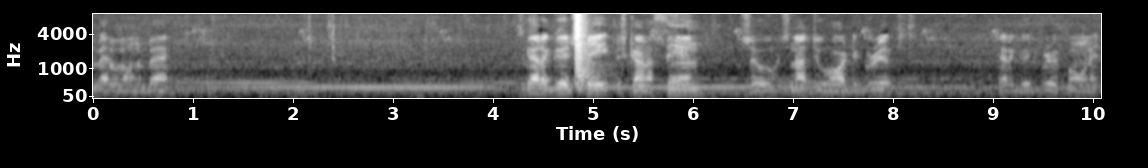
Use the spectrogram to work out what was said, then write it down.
metal on the back. It's got a good shape. It's kind of thin, so it's not too hard to grip. Got a good grip on it.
